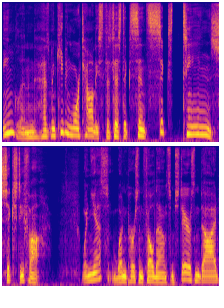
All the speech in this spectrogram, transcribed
England has been keeping mortality statistics since 1665, when yes, one person fell down some stairs and died,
